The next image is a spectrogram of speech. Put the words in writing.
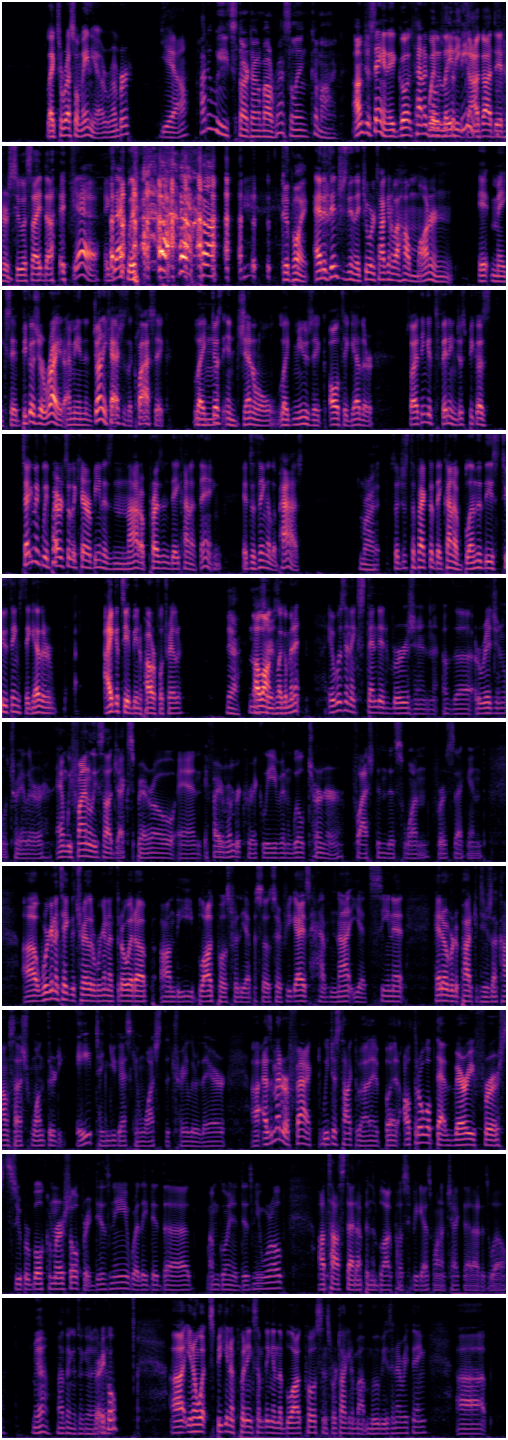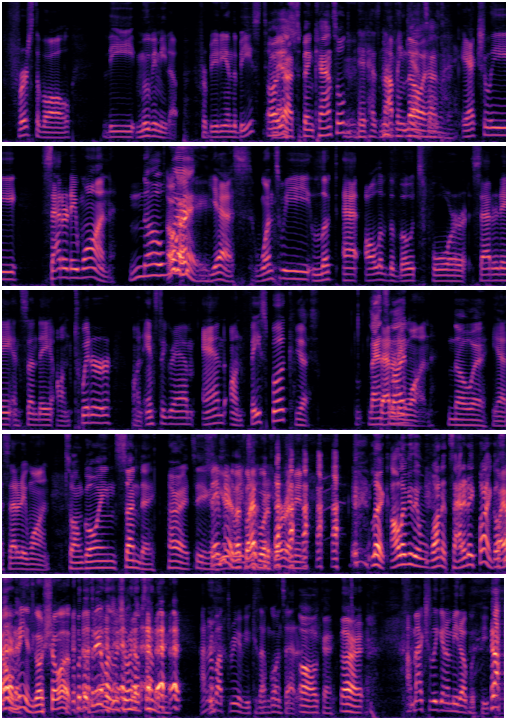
like to WrestleMania. Remember? Yeah, How did we start talking about wrestling? Come on. I'm just saying it go kind of goes when with Lady the theme. Gaga did her suicide dive. Yeah, exactly. Good point. and it's interesting that you were talking about how modern it makes it because you're right. I mean, Johnny Cash is a classic, like Mhm. just in general, like music altogether. So I think it's fitting just because technically Pirates of the Caribbean is not a present day kind of thing. It's a thing of the past. Right. So just the fact that they kind of blended these two things together, I could see it being a powerful trailer. Yeah. No, how long? seriously. Like a minute? It was an extended version of the original trailer, and we finally saw Jack Sparrow, and if I remember correctly, even Will Turner flashed in this one for a second. Uh, we're gonna take the trailer. We're gonna throw it up on the blog post for the episode. So if you guys have not yet seen it, head over to podcateers.com slash 138 and you guys can watch the trailer there. Uh, as a matter of fact, we just talked about it, but I'll throw up that very first Super Bowl commercial for Disney where they did the I'm going to Disney World. I'll toss that up in the blog post if you guys want to check that out as well. Yeah, I think it's a good Very idea. cool. Uh, you know what? Speaking of putting something in the blog post, since we're talking about movies and everything, uh, first of all, the movie meetup for Beauty and the Beast. Oh yeah, it's been canceled. It has not been canceled. No, it hasn't Actually, Saturday won. No Okay. way. Yes. Once we looked at all of the votes for Saturday and Sunday on Twitter, on Instagram, and on Facebook, Yes. Saturday Landslide. won. No way. Yeah, Saturday won. So I'm going Sunday. All right. See you guys. Same You're here. That's going what I voted for. I mean, Look, all of you that want it Saturday, fine, go by all means, go show up. But the three of us are showing up Sunday. I don't know about three of you because I'm going Saturday. Oh, okay. All right. I'm actually gonna meet up with people.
